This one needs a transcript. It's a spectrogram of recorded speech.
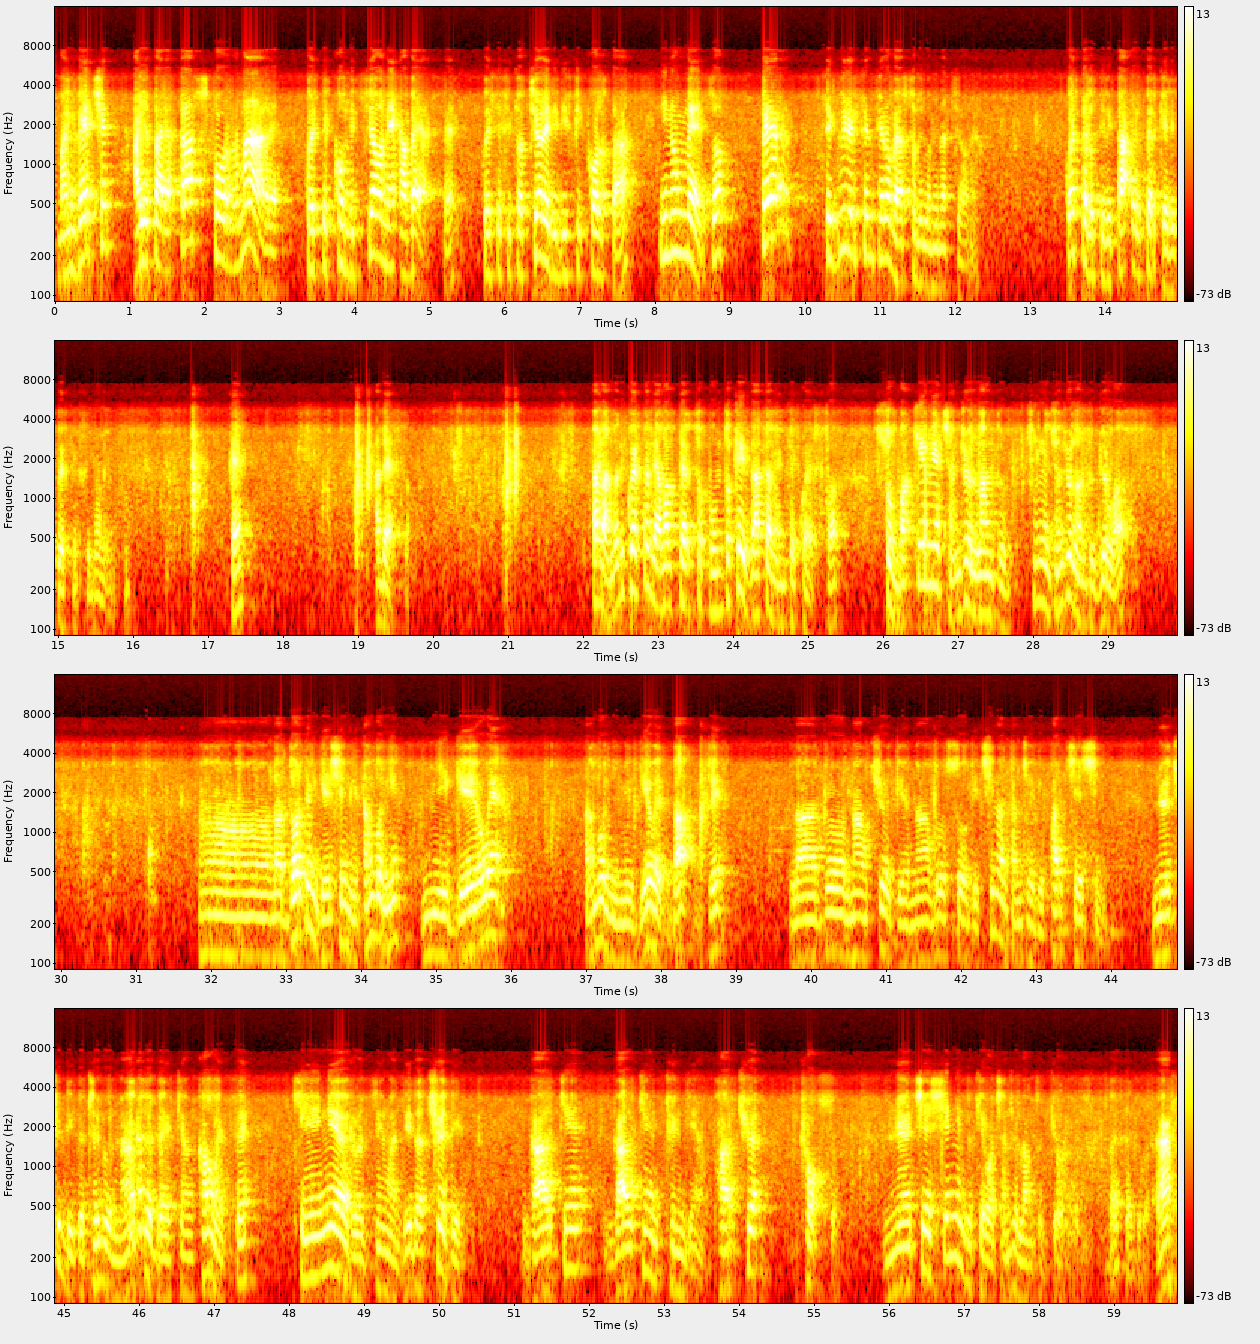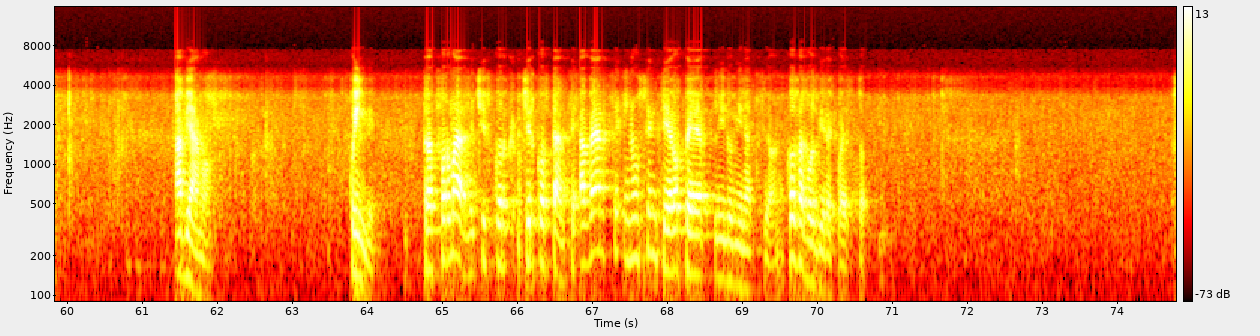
ma invece aiutare a trasformare queste condizioni avverse, queste situazioni di difficoltà, in un mezzo per seguire il sentiero verso l'illuminazione. Questa è l'utilità e il perché di questi insegnamenti. Adesso. Parlando di questo andiamo al terzo punto che è esattamente questo. Subba kemye chanjo lantu, kemye chanjo lantu gyurwas, la dorden geshe ni tambo ni mi gewe, tambo ni mi gewe da je, la dro na cho ge na bo so ge chinan tam che ge par che shin, nyo chu di ge trebu na tse be kyang kangwe tse, kenye ro zingwa di da che di, galken galken tungen parche choksu neche shenin du kirwa chanju lam tu gyor questo è duro eh? abbiamo quindi trasformare le circostanze avverse in un sentiero per l'illuminazione cosa vuol dire questo?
